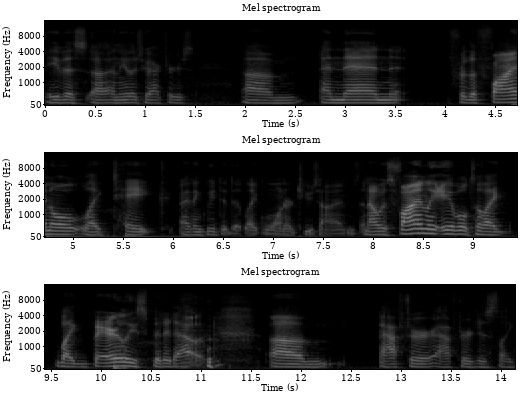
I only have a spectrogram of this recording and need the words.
Avis uh, and the other two actors, um, and then for the final like take, I think we did it like one or two times, and I was finally able to like like barely spit it out um, after after just like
